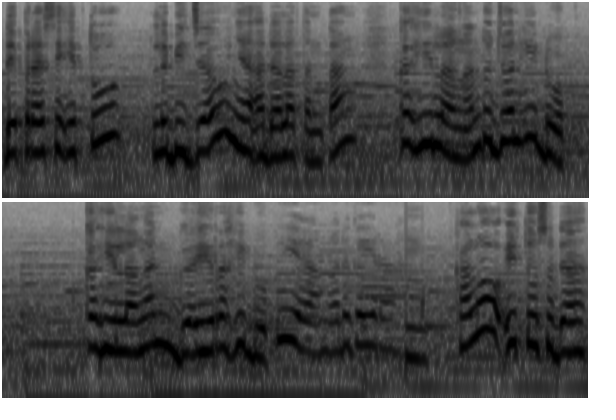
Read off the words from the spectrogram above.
Depresi itu lebih jauhnya adalah tentang kehilangan tujuan hidup, kehilangan gairah hidup. Iya, nggak ada gairah. Hmm, Kalau itu sudah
